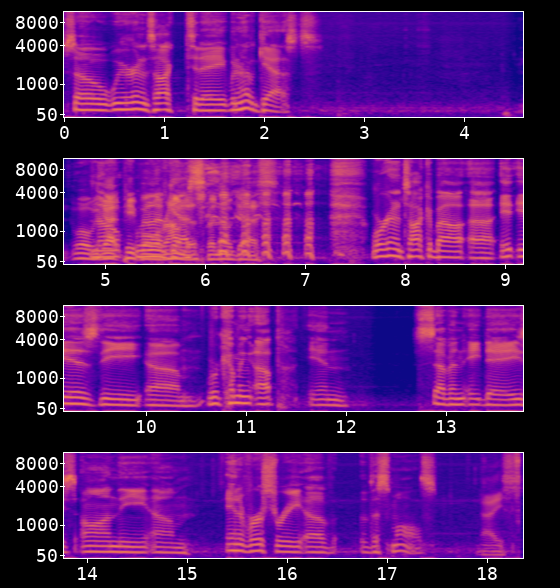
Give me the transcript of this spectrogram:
So we were going to talk today. We don't have guests. Well, we No, got people around guests. us, but no guests. We're going to talk about. Uh, it is the. Um, we're coming up in seven, eight days on the um, anniversary of the Smalls. nice.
